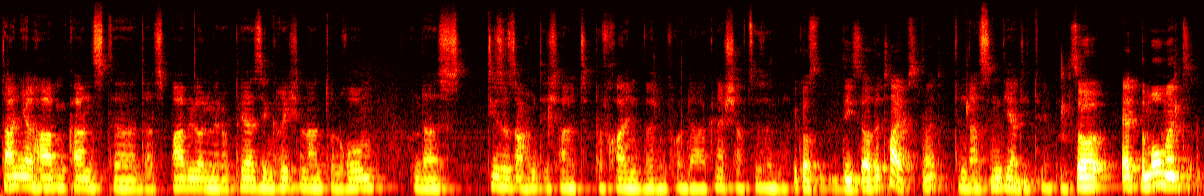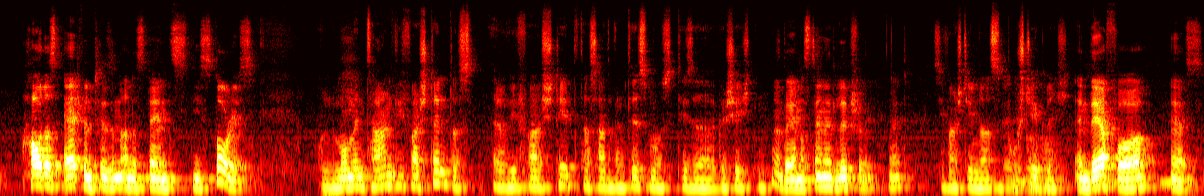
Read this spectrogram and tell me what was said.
Daniel haben kannst, äh, dass Babylon, Medo-Persien, Griechenland und Rom und dass diese Sachen dich halt befreien würden von der Knechtschaft zur Sünde. Because these are the types, right? Denn das sind ja die Typen. So at the moment, how does Adventism understands these stories? Und momentan, wie versteht das, äh, wie versteht das Adventismus diese Geschichten? Yeah, they understand it literally, right? Sie verstehen das buchstäblich. And therefore, yes,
